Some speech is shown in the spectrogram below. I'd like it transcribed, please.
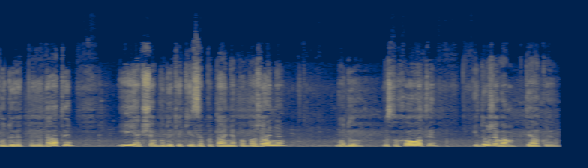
буду відповідати. І якщо будуть якісь запитання, побажання, буду вислуховувати. І дуже вам дякую.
